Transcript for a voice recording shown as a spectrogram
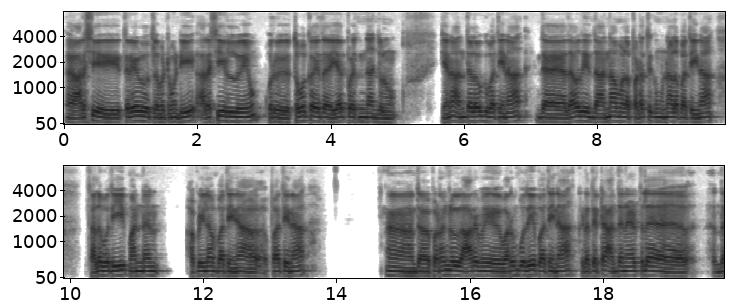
அரசியல் திரையுலகத்தில் மட்டுமின்றி அரசியல்லையும் ஒரு துவக்கத்தை ஏற்படுத்தின்னு தான் சொல்லணும். ஏன்னா அந்த அளவுக்கு பார்த்தீங்கன்னா இந்த அதாவது இந்த அண்ணாமலை படத்துக்கு முன்னால் பார்த்தீங்கன்னா தளபதி மன்னன் அப்படிலாம் பார்த்தீங்கன்னா பார்த்தீங்கன்னா அந்த படங்கள் ஆரம்பி வரும்போதே பார்த்தீங்கன்னா கிட்டத்தட்ட அந்த நேரத்தில் அந்த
